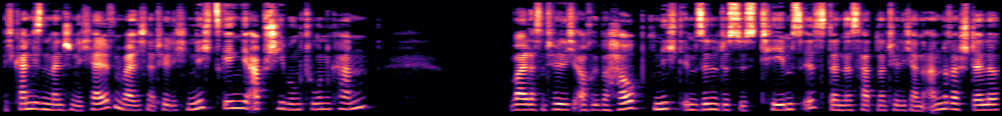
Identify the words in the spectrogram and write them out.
ich kann diesen Menschen nicht helfen, weil ich natürlich nichts gegen die Abschiebung tun kann, weil das natürlich auch überhaupt nicht im Sinne des Systems ist, denn es hat natürlich an anderer Stelle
